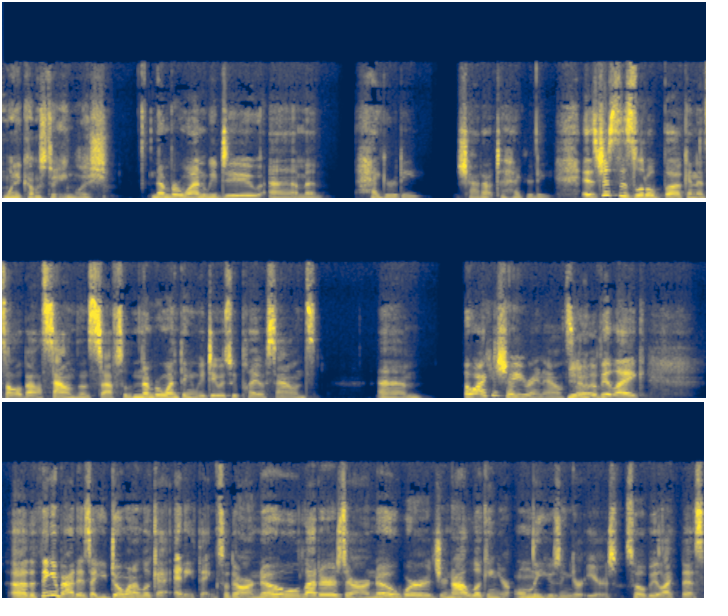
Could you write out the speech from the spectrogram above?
when it comes to English? number one, we do um, Heggerty. Shout out to Heggerty. It's just this little book, and it's all about sounds and stuff. So the number one thing we do is we play with sounds. Um, oh, I can show you right now. So Yeah. it'll be like. Uh, the thing about it is that you don't want to look at anything. So there are no letters, there are no words. You're not looking. You're only using your ears. So it'll be like this.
